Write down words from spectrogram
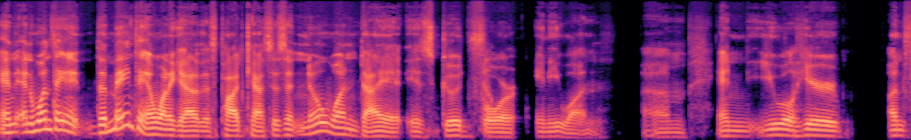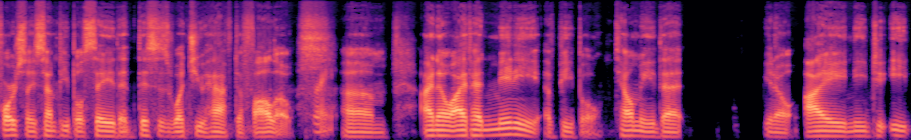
And and one thing, the main thing I want to get out of this podcast is that no one diet is good for no. anyone. Um, and you will hear, unfortunately, some people say that this is what you have to follow. Right. Um, I know I've had many of people tell me that, you know, I need to eat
